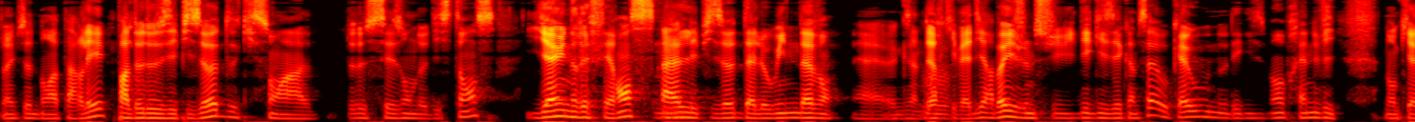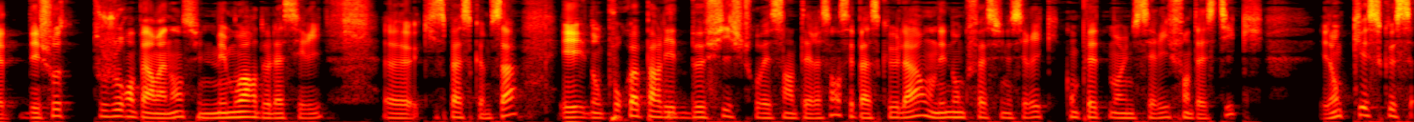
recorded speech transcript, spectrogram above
dans l'épisode dont on va parler, on parle de deux épisodes qui sont à deux saisons de distance. Il y a une référence à Mm. l'épisode d'Halloween d'avant. Euh, Xander qui va dire, bah oui, je me suis déguisé comme ça au cas où nos déguisements prennent vie. Donc il y a des choses toujours en permanence, une mémoire de la série euh, qui se passe comme ça. Et donc pourquoi parler de Buffy, je trouvais ça intéressant, c'est parce que là, on est donc face à une série qui est complètement une série fantastique. Et donc qu'est-ce que ça,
